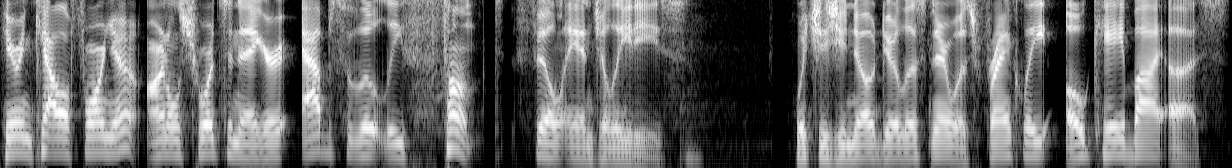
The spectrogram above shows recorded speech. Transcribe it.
Here in California, Arnold Schwarzenegger absolutely thumped Phil Angelides, which, as you know, dear listener, was frankly okay by us.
